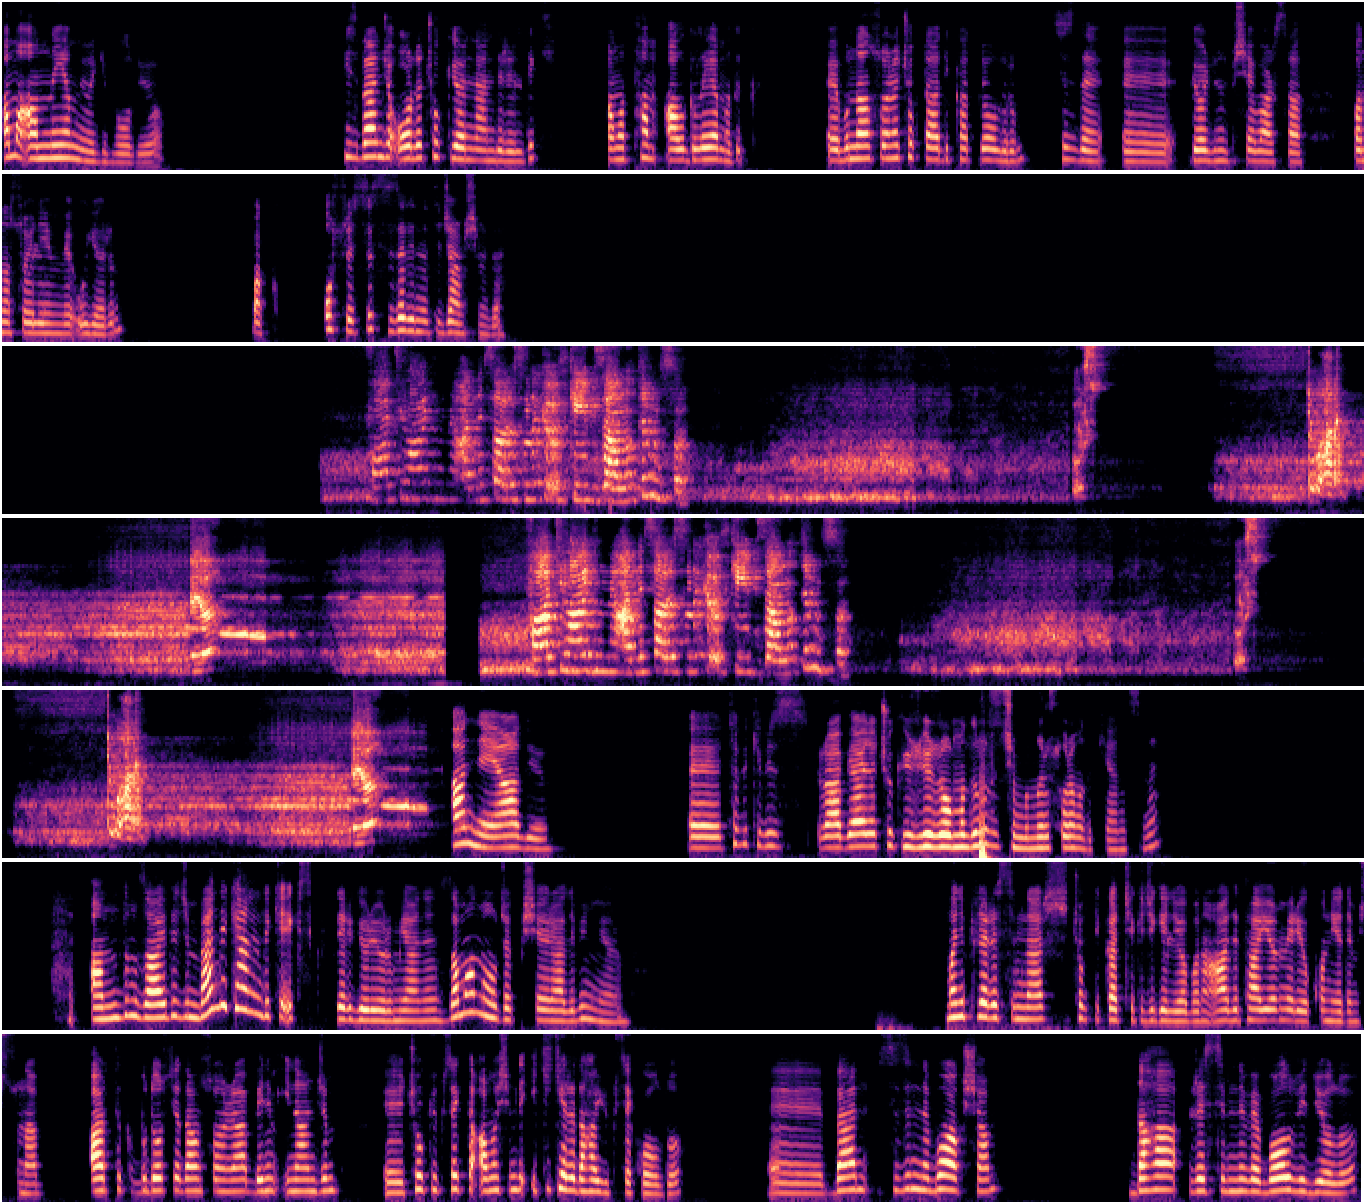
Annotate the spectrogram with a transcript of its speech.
ama anlayamıyor gibi oluyor. Biz bence orada çok yönlendirildik ama tam algılayamadık. Bundan sonra çok daha dikkatli olurum. Siz de gördüğünüz bir şey varsa bana söyleyin ve uyarın. Bak, o sesi size dinleteceğim şimdi. Fatih Aydın ve annesi arasındaki öfkeyi bize anlatır mısın? Varım. Ya Fatih Aydın ve annesi arasındaki öfkeyi bize anlatır mısın? Ya Anne ya diyor. E, tabii ki biz Rabia ile çok yüz göz olmadığımız için bunları soramadık kendisine. Anladım Zahideciğim. Ben de kendimdeki eksiklikleri görüyorum yani. Zamanla olacak bir şey herhalde bilmiyorum. Manipüle resimler çok dikkat çekici geliyor bana. Adeta yön veriyor konuya demiş Suna. Artık bu dosyadan sonra benim inancım e, çok yüksekti ama şimdi iki kere daha yüksek oldu. E, ben sizinle bu akşam daha resimli ve bol videolu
